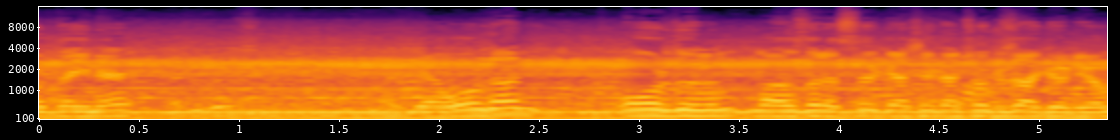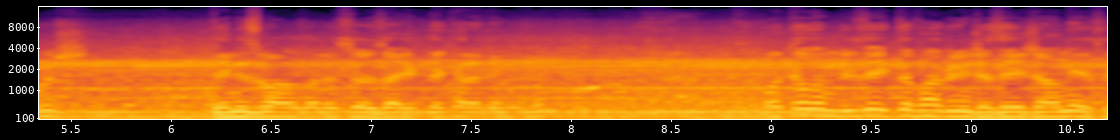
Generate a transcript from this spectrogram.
Orada yine yani oradan Ordu'nun manzarası gerçekten çok güzel görünüyormuş. Deniz manzarası özellikle Karadeniz'in. Bakalım biz de ilk defa bineceğiz. Heyecanlıyız.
